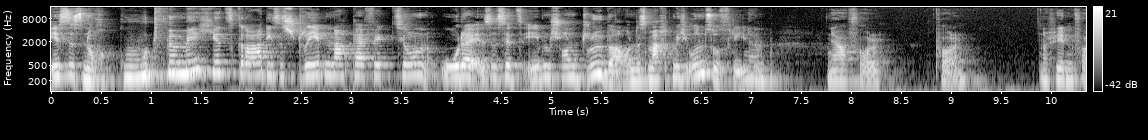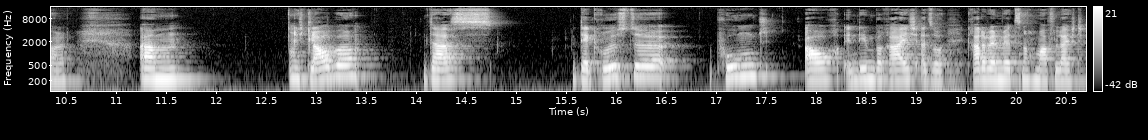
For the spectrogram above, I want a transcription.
ist es noch gut für mich jetzt gerade, dieses Streben nach Perfektion, oder ist es jetzt eben schon drüber und es macht mich unzufrieden? Ja, ja voll. Voll. Auf jeden Fall. Ähm, ich glaube, dass der größte Punkt auch in dem Bereich, also gerade wenn wir jetzt nochmal vielleicht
